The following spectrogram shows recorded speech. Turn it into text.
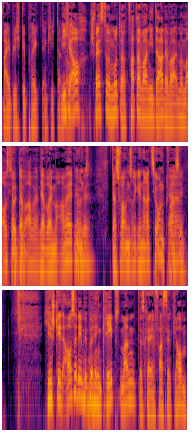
weiblich geprägt, denke ich dann. Ich auch. auch. Schwester und Mutter. Vater war nie da, der war immer im Ausland beim Arbeiten. Der war immer arbeiten und das war unsere Generation quasi. Ja. Hier steht außerdem über den Krebsmann, das kann ich ja fast nicht glauben,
